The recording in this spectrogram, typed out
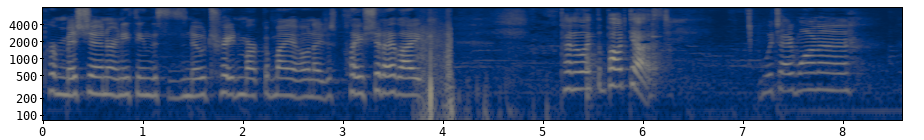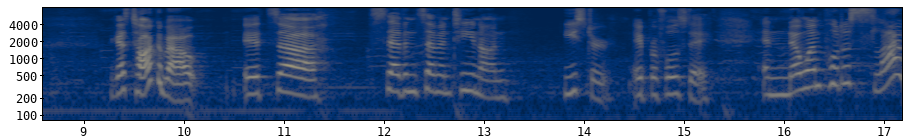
permission or anything. This is no trademark of my own. I just play shit I like. Kind of like the podcast, which I want to, I guess, talk about. It's uh 717 on Easter, April Fool's Day. And no one pulled a sly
